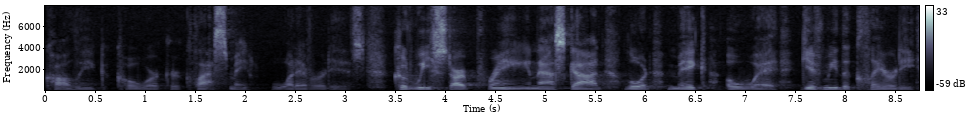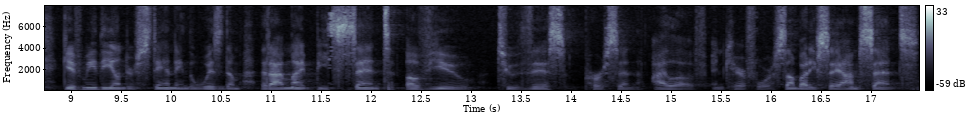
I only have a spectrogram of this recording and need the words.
colleague, coworker, classmate, whatever it is? Could we start praying and ask God, Lord, make a way. Give me the clarity, give me the understanding, the wisdom that I might be sent of you to this person I love and care for. Somebody say, I'm sent.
